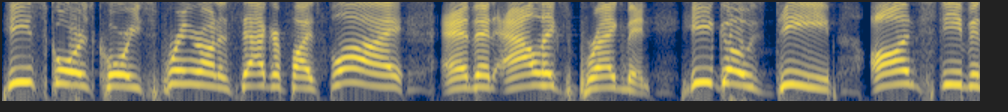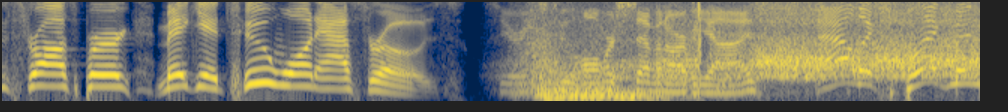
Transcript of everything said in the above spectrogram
he scores Corey Springer on a sacrifice fly, and then Alex Bregman, he goes deep on Stephen Strasburg, making it 2 1 Astros. Series two homers, seven RBIs. Alex Bregman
